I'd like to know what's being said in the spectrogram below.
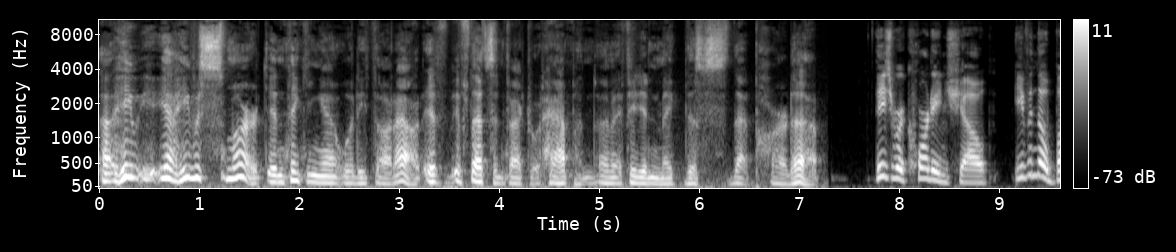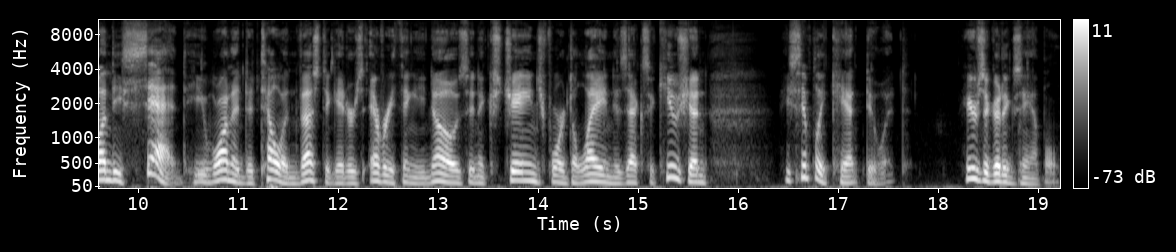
uh, he yeah he was smart in thinking out what he thought out. If if that's in fact what happened, I mean, if he didn't make this that part up. These recordings show even though Bundy said he wanted to tell investigators everything he knows in exchange for delaying his execution, he simply can't do it. Here's a good example.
